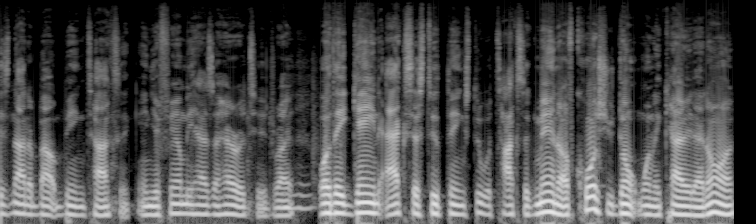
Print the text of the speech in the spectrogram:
is not about being toxic and your family has a heritage, right? Mhm. Or they gain access to things through a toxic manner, of course you don't want to carry that on.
